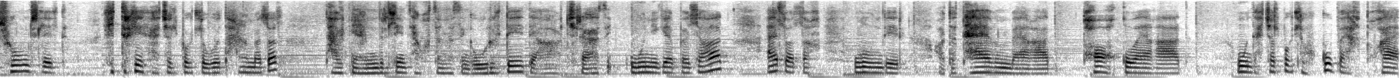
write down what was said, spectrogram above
шүүмжлэлд хитрхийг ач холбогдол өгөөд тах юм бол та бидний амьдралын цаг хугацаанаас ингээ өргөдөөд байгаа учраас үүнийгээ болоод аль болох үүн дээр одоо тайван байгаад тоохгүй байгаад үүнд ач холбогдол өгөхгүй байх тухай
